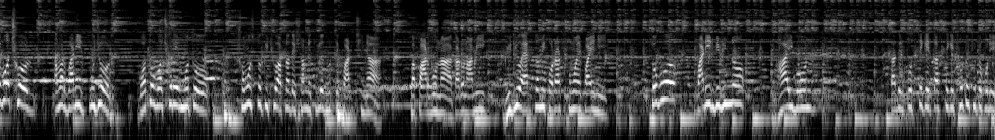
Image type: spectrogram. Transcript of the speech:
এবছর আমার বাড়ির পুজোর গত বছরের মতো সমস্ত কিছু আপনাদের সামনে তুলে ধরতে পারছি না বা পারব না, কারণ আমি ভিডিও একদমই করার সময় পাইনি। তবুও বাড়ির বিভিন্ন ভাই বোন তাদের প্রত্যেকের কাছ থেকে ছোট ছোট করে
